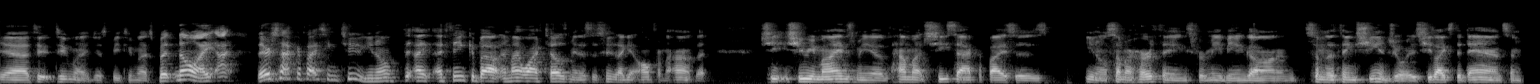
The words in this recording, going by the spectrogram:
Yeah, two two might just be too much. But no, I, I they're sacrificing too. You know, I, I think about, and my wife tells me this as soon as I get home from a hunt, but she she reminds me of how much she sacrifices. You know, some of her things for me being gone, and some of the things she enjoys. She likes to dance and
